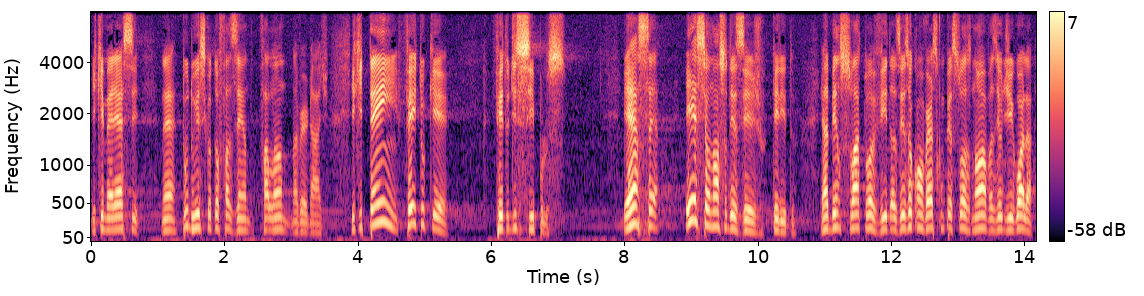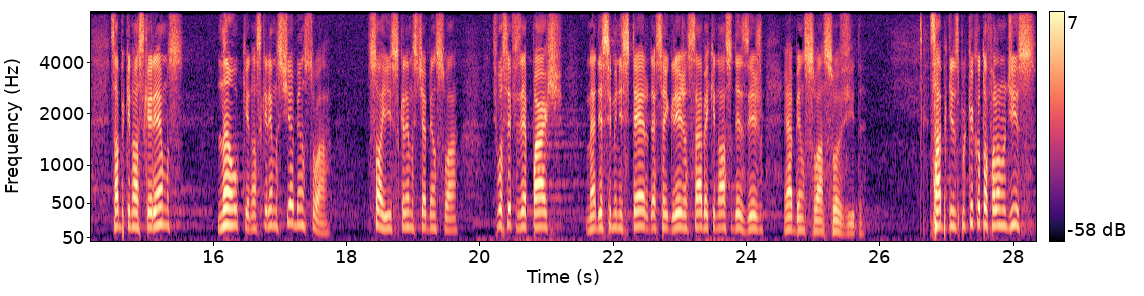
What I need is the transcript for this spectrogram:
e que merece né, tudo isso que eu estou fazendo, falando na verdade. E que tem feito o quê? Feito discípulos. Essa, esse é o nosso desejo, querido é abençoar a tua vida. Às vezes eu converso com pessoas novas e eu digo: olha, sabe o que nós queremos? Não, o que? Nós queremos te abençoar. Só isso, queremos te abençoar. Se você fizer parte né, desse ministério, dessa igreja, saiba que nosso desejo é abençoar a sua vida. Sabe, queridos, por que, que eu estou falando disso?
